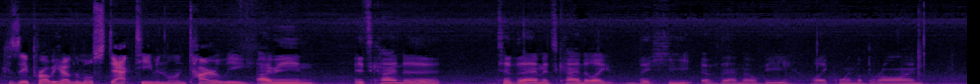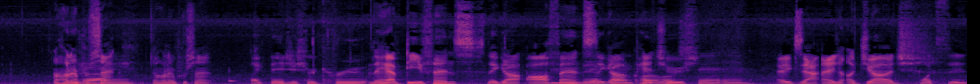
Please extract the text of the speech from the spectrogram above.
Because they probably have the most stacked team in the entire league. I mean, it's kind of to them. It's kind of like the heat of the MLB, like when LeBron. A hundred you know what I percent. hundred percent. Like they just recruit. They have defense. They got offense. Dude, they, have got pitchers. Stanton. Exactly. A judge. What's the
